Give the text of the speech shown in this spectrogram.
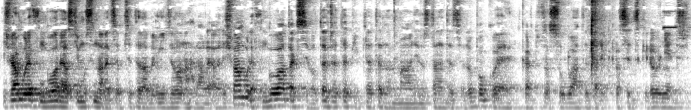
když vám bude fungovat, já s tím musím na recepci, teda, aby mi to nahráli, ale když vám bude fungovat, tak si otevřete, pípnete normálně, dostanete se do pokoje, kartu zasouváte tady klasicky dovnitř,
